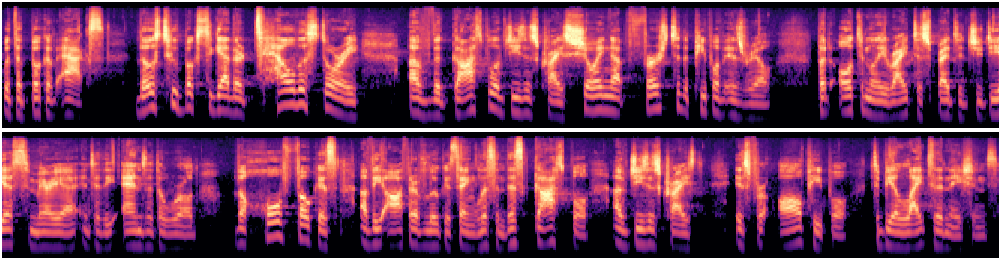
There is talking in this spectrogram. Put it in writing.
with the book of Acts. Those two books together tell the story of the gospel of Jesus Christ showing up first to the people of Israel, but ultimately, right, to spread to Judea, Samaria, and to the ends of the world. The whole focus of the author of Luke is saying, listen, this gospel of Jesus Christ is for all people to be a light to the nations.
